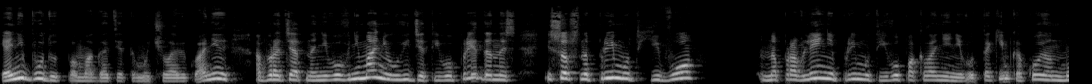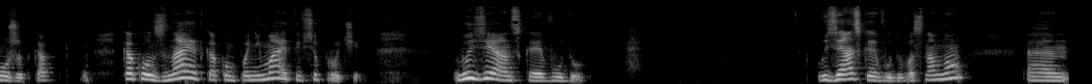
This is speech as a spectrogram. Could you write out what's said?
и они будут помогать этому человеку. Они обратят на него внимание, увидят его преданность и, собственно, примут его направление примут его поклонение вот таким, какой он может, как, как он знает, как он понимает и все прочее. Луизианская вуду. Луизианская вуду. В основном э,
